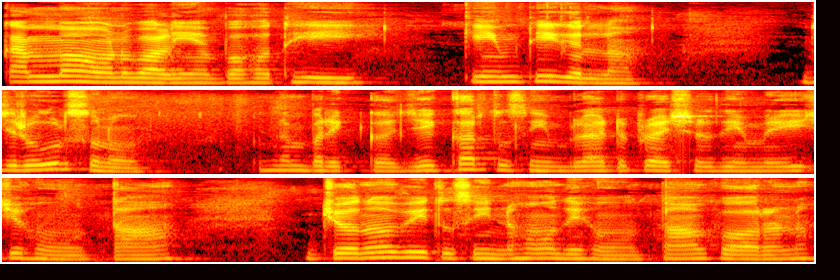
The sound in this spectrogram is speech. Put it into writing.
ਕੰਮ ਆਉਣ ਵਾਲੀਆਂ ਬਹੁਤ ਹੀ ਕੀਮਤੀ ਗੱਲਾਂ। ਜ਼ਰੂਰ ਸੁਣੋ। ਨੰਬਰ 1 ਜੇਕਰ ਤੁਸੀਂ ਬਲੱਡ ਪ੍ਰੈਸ਼ਰ ਦੇ ਮਰੀਜ਼ ਹੋ, ਤਾਂ ਜਦੋਂ ਵੀ ਤੁਸੀਂ ਨਹਾਉਂਦੇ ਹੋ, ਤਾਂ ਫੌਰਨ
